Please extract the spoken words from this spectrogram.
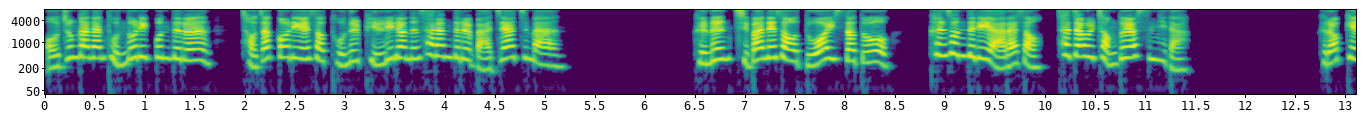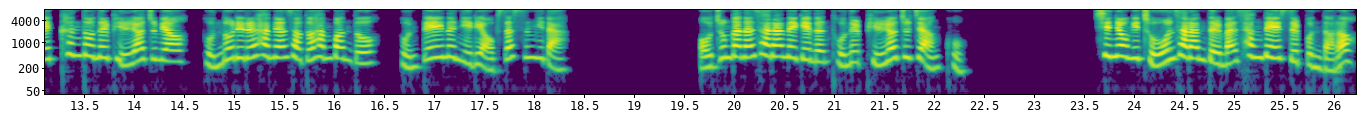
어중간한 돈놀이꾼들은 저작거리에서 돈을 빌리려는 사람들을 맞이하지만 그는 집안에서 누워 있어도 큰 손들이 알아서 찾아올 정도였습니다. 그렇게 큰 돈을 빌려주며 돈놀이를 하면서도 한 번도 돈 떼이는 일이 없었습니다. 어중간한 사람에게는 돈을 빌려주지 않고 신용이 좋은 사람들만 상대했을 뿐더러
